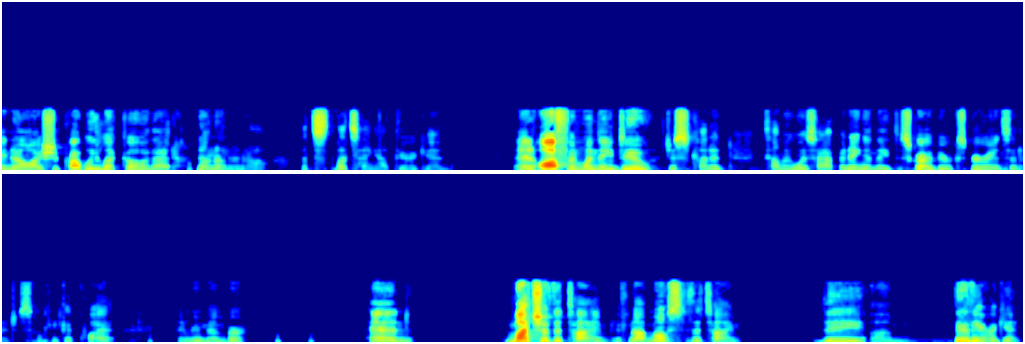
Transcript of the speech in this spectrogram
I know I should probably let go of that. No, no, no, no. Let's, let's hang out there again. And often when they do, just kind of tell me what's happening and they describe their experience and I just, okay, get quiet and remember. And much of the time, if not most of the time, they, um, they're there again.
